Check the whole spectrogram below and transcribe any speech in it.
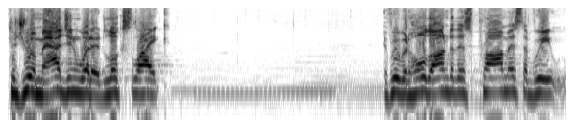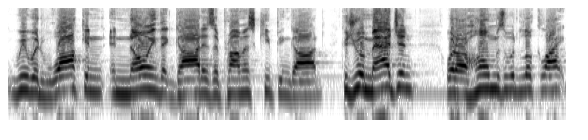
Could you imagine what it looks like if we would hold on to this promise, if we, we would walk in, in knowing that God is a promise keeping God? Could you imagine what our homes would look like?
